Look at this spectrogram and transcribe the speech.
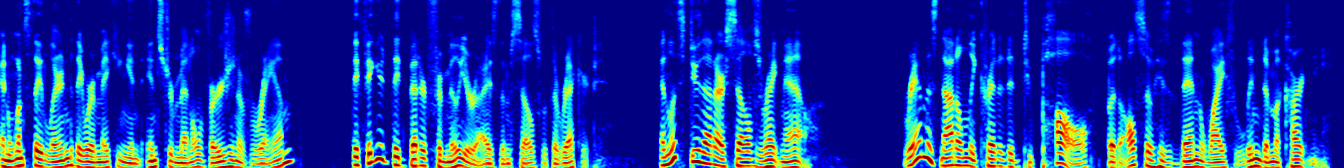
and once they learned they were making an instrumental version of Ram, they figured they'd better familiarize themselves with the record. And let's do that ourselves right now. Ram is not only credited to Paul, but also his then wife Linda McCartney.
